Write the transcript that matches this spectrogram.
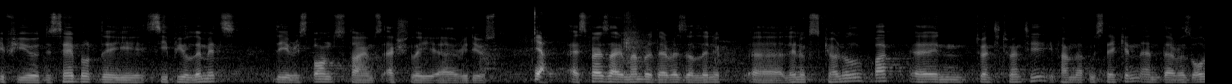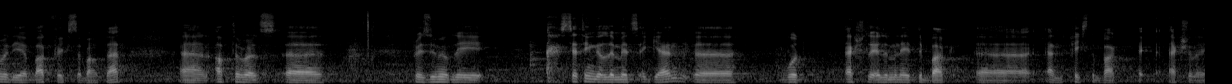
if you disabled the CPU limits, the response times actually uh, reduced. Yeah. As far as I remember, there was a Linux, uh, Linux kernel bug uh, in 2020, if I'm not mistaken, and there was already a bug fix about that. And afterwards, uh, presumably, setting the limits again uh, would actually eliminate the bug uh, and fix the bug, actually.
